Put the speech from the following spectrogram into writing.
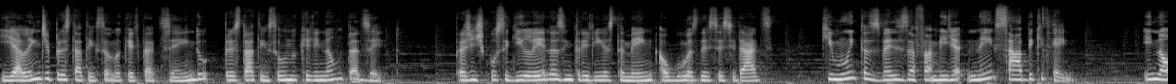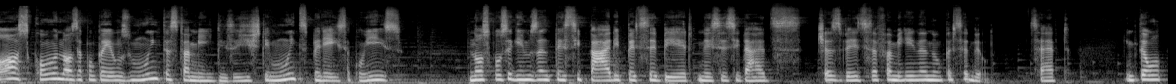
E além de prestar atenção no que ele está dizendo, prestar atenção no que ele não está dizendo. Para a gente conseguir ler nas entrelinhas também algumas necessidades que muitas vezes a família nem sabe que tem. E nós, como nós acompanhamos muitas famílias, a gente tem muita experiência com isso, nós conseguimos antecipar e perceber necessidades que às vezes a família ainda não percebeu, certo? Então,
